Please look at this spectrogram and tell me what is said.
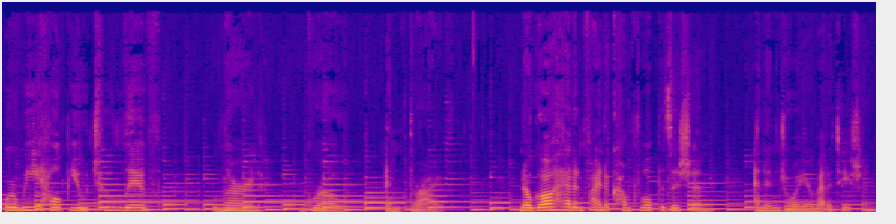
where we help you to live, learn, grow, and thrive. Now go ahead and find a comfortable position and enjoy your meditation.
